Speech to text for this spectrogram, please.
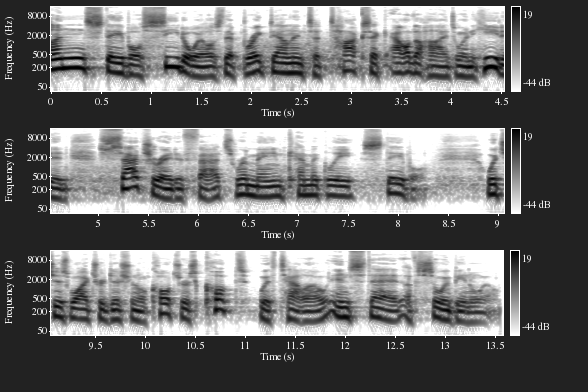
unstable seed oils that break down into toxic aldehydes when heated, saturated fats remain chemically stable which is why traditional cultures cooked with tallow instead of soybean oil.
